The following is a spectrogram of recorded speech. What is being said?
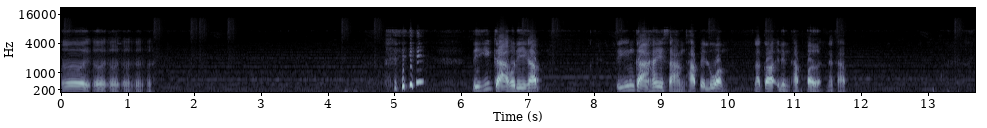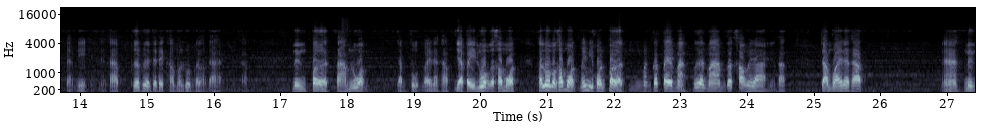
เอ้ยเอ้ยเอ้ยเอ้ยเอ้ยเอ้ยตีกิ้งก่าพอดีครับ ตีกิ้งก่าให้สามทับไปร่วม แล้วก็หนึ่งทับเปิดนะครับ แบบนี้นะครับ เพื่อเพื่อจะได้เข้ามาร่วมกับเราได้นะครับหนึ่งเปิดสามร่วมจำสูตรไว้นะครับ อย่าไปร่วมกับเขาหมด ถ้าร่วมกับเขาหมดไม่มีคนเปิด มันก็เต็มอะเพื่อนมามันก็เข้าไม่ได้นะครับจำไว้นะครับ นะหนึ่ง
